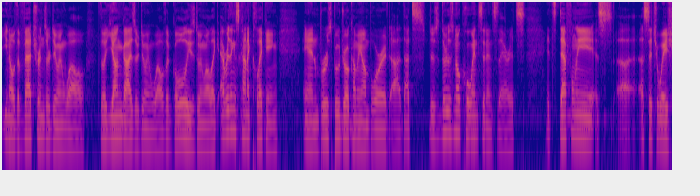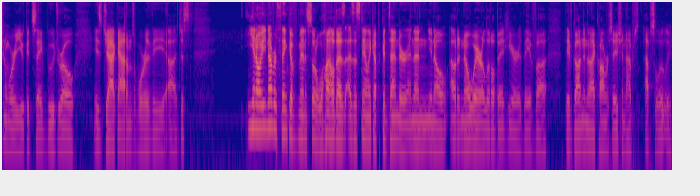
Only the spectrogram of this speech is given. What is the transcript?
you know the veterans are doing well, the young guys are doing well, the goalie's doing well, like everything's kind of clicking. And Bruce Boudreau coming on board, uh, that's there's there's no coincidence there. It's it's definitely a, uh, a situation where you could say Boudreau is Jack Adams worthy. Uh, just you know, you never think of Minnesota Wild as, as a Stanley Cup contender, and then you know, out of nowhere, a little bit here, they've uh, they've gotten into that conversation. absolutely.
